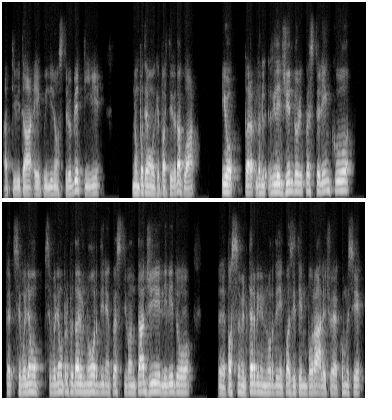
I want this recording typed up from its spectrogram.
attività e quindi i nostri obiettivi. Non potevamo che partire da qua io per, rileggendo questo elenco, per, se, vogliamo, se, vogliamo, proprio dare un ordine a questi vantaggi, li vedo, eh, passami il termine, in un ordine quasi temporale, cioè come se,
